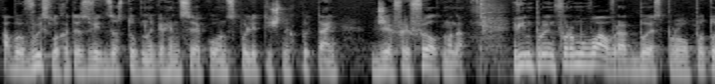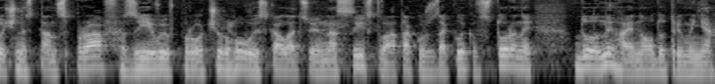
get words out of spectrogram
аби вислухати звіт заступника генсеку ООН з політичних питань Джефрі Фелтмана. Він проінформував Радбез про поточний стан справ, заявив про чергову ескалацію насильства, а також закликав сторони до негайного дотримання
